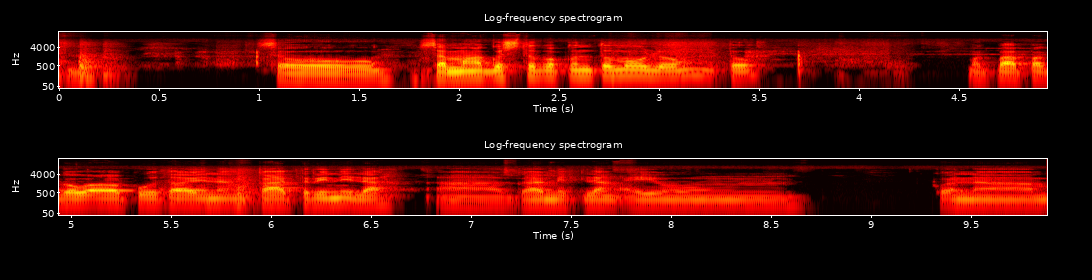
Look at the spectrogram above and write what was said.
Ano? So sa mga gusto pa pong tumulong ito magpapagawa po tayo ng katre nila. Ah, gamit lang ay yung kung na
